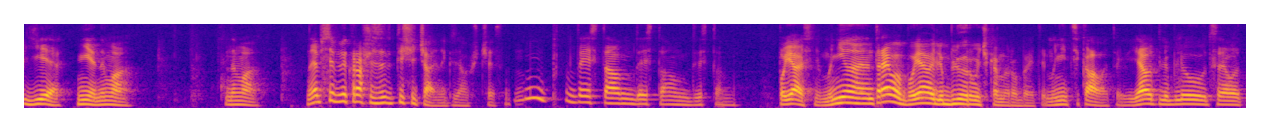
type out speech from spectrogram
є? Ні, нема. Нема. Ну я б собі краще за 2000 чайник взяв, чесно. Ну, десь там, десь там, десь там. Поясню, мені вона не треба, бо я люблю ручками робити. Мені цікаво. Я от люблю це от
